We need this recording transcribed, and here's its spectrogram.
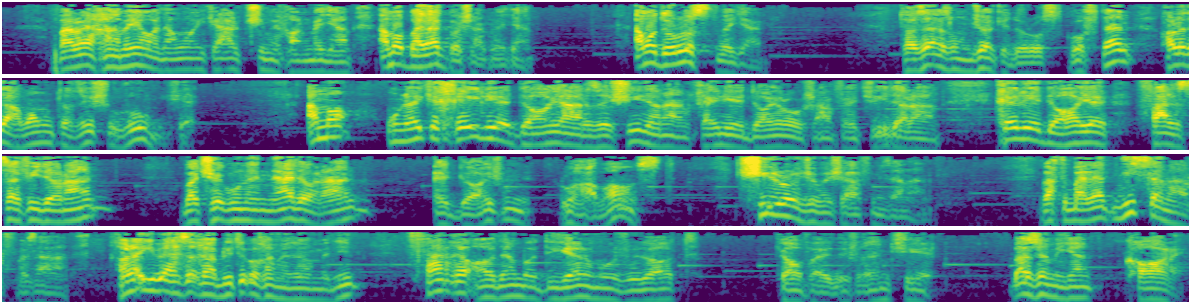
برای همه آدمایی که هر چی می‌خوان بگن اما بلد باشن بگن اما درست بگن. تازه از اونجا که درست گفتن حالا دعوامون تازه شروع میشه. اما اونایی که خیلی ادعای ارزشی دارن خیلی ادعای روشنفکری دارن خیلی ادعای فلسفی دارن و چگونه ندارن ادعایشون رو هواست. چی رو راجبش حرف می‌زنن؟ وقتی بلد نیستن حرف بزنن. حالا اگه بحث قبلی تو بخوایم ادامه بدیم فرق آدم با دیگر موجودات که آفریده شدن چیه؟ بعضی میگن کاره.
